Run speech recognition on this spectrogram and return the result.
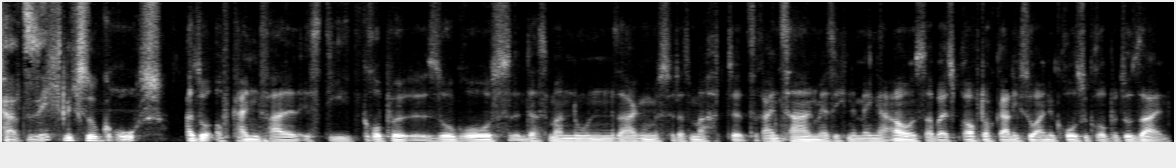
tatsächlich so groß? Also auf keinen Fall ist die Gruppe so groß, dass man nun sagen müsste, das macht jetzt rein zahlenmäßig eine Menge aus, aber es braucht doch gar nicht so eine große Gruppe zu sein.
